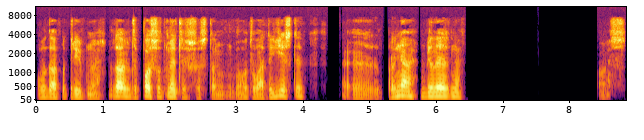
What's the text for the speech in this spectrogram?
Вода потрібна завжди, посуд мити, щось там готувати їсти, е, прання білизни. Ось.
